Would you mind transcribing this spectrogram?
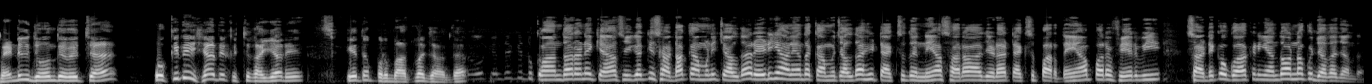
ਵੈਂਡਿੰਗ ਜ਼ੋਨ ਦੇ ਵਿੱਚ ਹੈ ਉਹ ਕਿਹਦੀ ਸ਼ਾਇਦ ਇੱਕ ਚੁਕਾਈਆਂ ਨੇ ਇਹ ਤਾਂ ਪਰਮਾਤਮਾ ਜਾਣਦਾ ਹੈ। ਉਹ ਕਹਿੰਦੇ ਕਿ ਦੁਕਾਨਦਾਰਾਂ ਨੇ ਕਿਹਾ ਸੀਗਾ ਕਿ ਸਾਡਾ ਕੰਮ ਨਹੀਂ ਚੱਲਦਾ ਰੇੜੀਆਂ ਵਾਲਿਆਂ ਦਾ ਕੰਮ ਚੱਲਦਾ ਅਸੀਂ ਟੈਕਸ ਦਿੰਨੇ ਆ ਸਾਰਾ ਜਿਹੜਾ ਟੈਕਸ ਭਰਦੇ ਆ ਪਰ ਫਿਰ ਵੀ ਸਾਡੇ ਕੋਲ ਗਾਹਕ ਨਹੀਂ ਆਂਦਾ ਉਹਨਾਂ ਕੋਲ ਜ਼ਿਆਦਾ ਜਾਂਦਾ।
